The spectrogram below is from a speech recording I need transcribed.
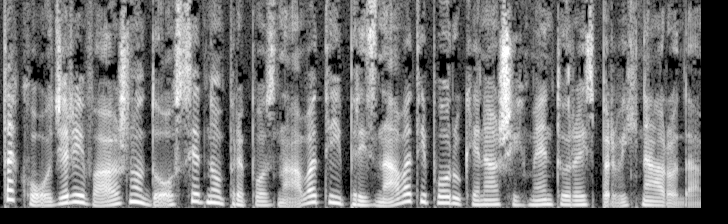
Također je važno dosljedno prepoznavati i priznavati poruke naših mentora iz prvih naroda.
